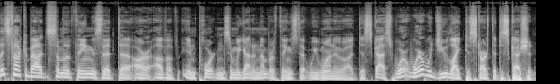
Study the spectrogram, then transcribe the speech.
us talk about some of the things that uh, are of importance, and we got a number of things that we want to uh, discuss. Where where would you like to start the discussion?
